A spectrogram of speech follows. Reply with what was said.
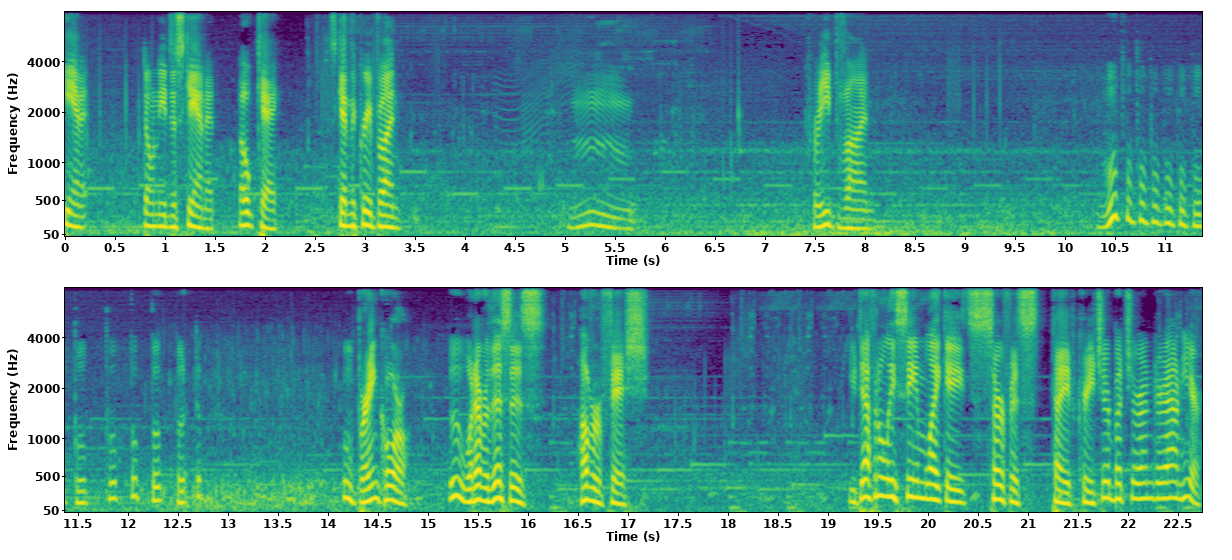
Scan it. Don't need to scan it. Okay. Scan the creep vine. Mmm. Creep vine. Ooh, brain coral. Ooh, whatever this is. Hoverfish. You definitely seem like a surface type creature, but you're under down here.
